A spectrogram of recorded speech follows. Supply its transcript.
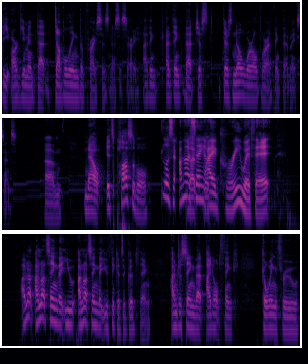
the argument that doubling the price is necessary. I think I think that just there's no world where I think that makes sense. Um, now it's possible. Listen, I'm not That, saying like- I agree with it. I'm not. I'm not saying that you. I'm not saying that you think it's a good thing. I'm just saying that I don't think going through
